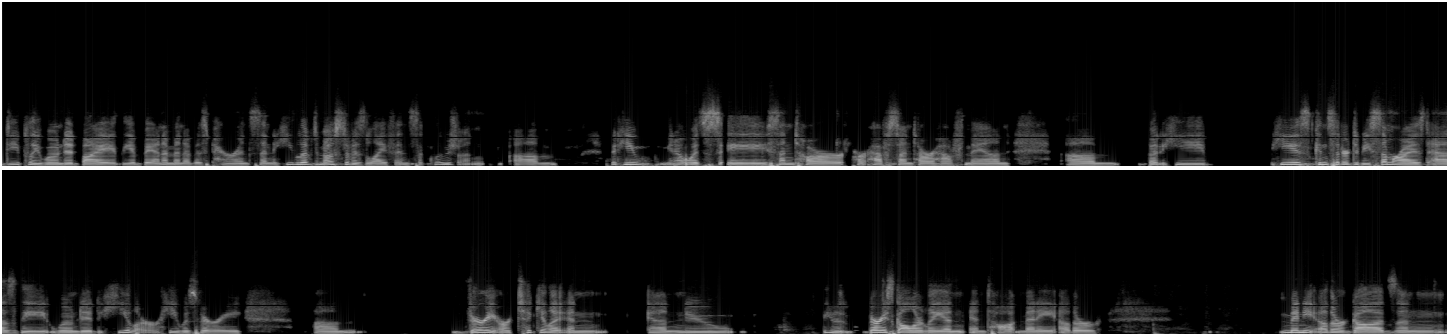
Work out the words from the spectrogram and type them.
deeply wounded by the abandonment of his parents and he lived most of his life in seclusion. Um, but he, you know, was a centaur, part half centaur, half man. Um, but he he is considered to be summarized as the wounded healer. He was very, um, very articulate and and knew he was very scholarly and and taught many other many other gods and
